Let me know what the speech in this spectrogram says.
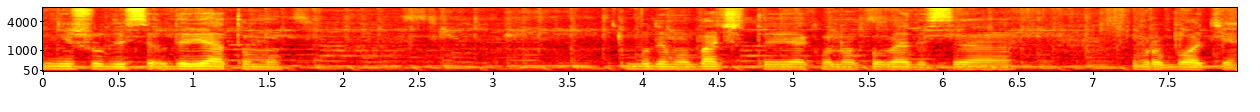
ніж у 9. Будемо бачити, як воно поведеться в роботі.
